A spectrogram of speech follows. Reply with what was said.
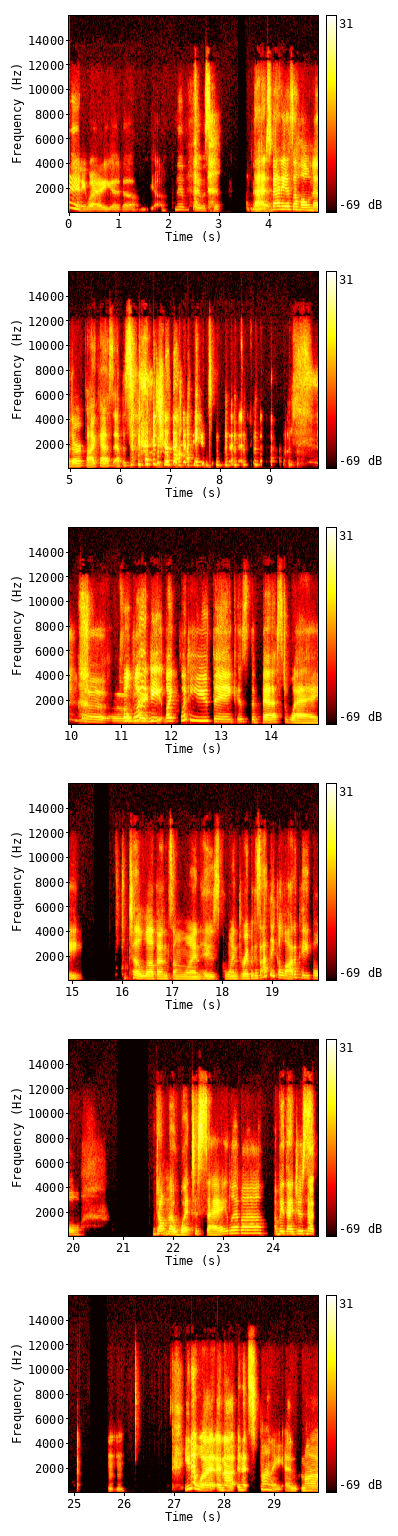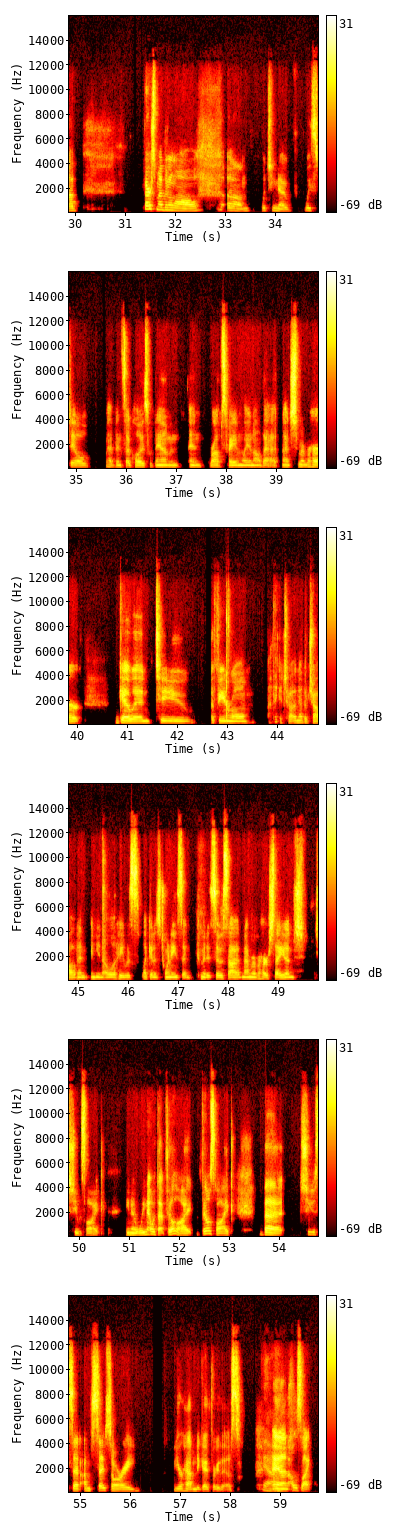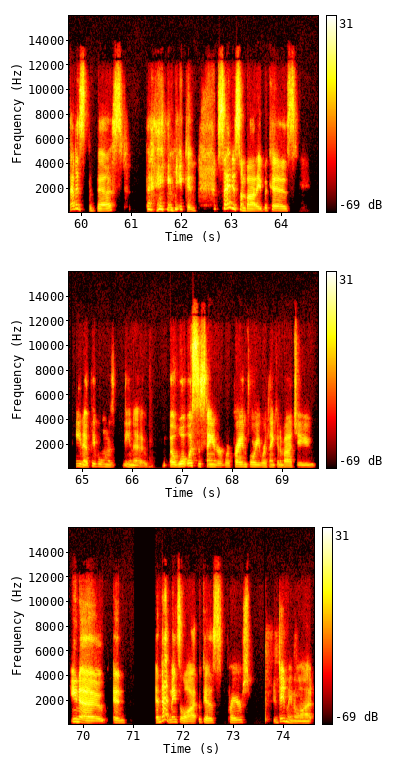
anyway, it um yeah, it, it was good that that is a whole nother podcast episode. Right. Oh, but what do you like what do you think is the best way to love on someone who's going through because i think a lot of people don't know what to say Libba. i mean they just no. You know what and i and it's funny and my first mother-in-law, um, which you know we still have been so close with them and, and Rob's family and all that. I just remember her going to a funeral. I think a child, another child in Indianola. He was like in his twenties and committed suicide. And I remember her saying she, she was like, you know, we know what that feel like feels like, but she just said, "I'm so sorry you're having to go through this." Yeah. And I was like, that is the best thing you can say to somebody because you know people want to you know oh, what what's the standard we're praying for you we're thinking about you you know and and that means a lot because prayers do mean a lot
